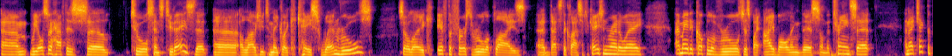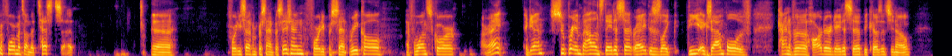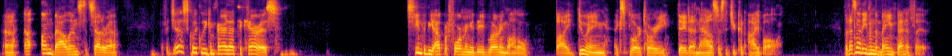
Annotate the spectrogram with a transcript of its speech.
Um, we also have this uh, tool since two days that uh, allows you to make like case when rules. So like if the first rule applies, uh, that's the classification right away. I made a couple of rules just by eyeballing this on the train set, and I checked the performance on the test set. 47% uh, precision, 40% recall, F1 score. All right. Again, super imbalanced data set, right? This is like the example of kind of a harder data set because it's, you know, uh, unbalanced, etc. If I just quickly compare that to Keras, seem to be outperforming a deep learning model by doing exploratory data analysis that you can eyeball. But that's not even the main benefit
